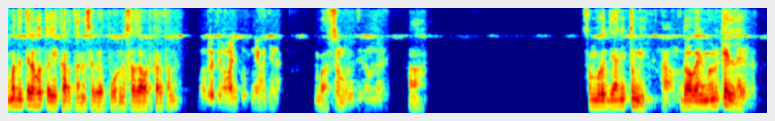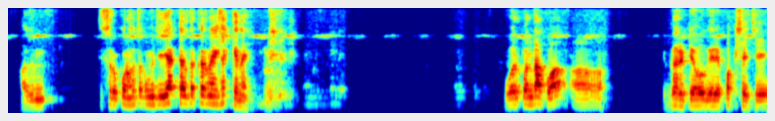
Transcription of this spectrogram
मदतीला होतं हे करताना सगळं पूर्ण सजावट करताना? मदतीला माझी पुतणी होती ना. बरं. समृद्धी हां. समृद्धी आणि तुम्ही हा दोघांनी मिळून केलेलं आहे. अजून तिसरं कोण होतं का? म्हणजे एकट्याला तर करणं हे शक्य नाही. वर पण दाखवा. अं, घरटे वगैरे पक्षाचे.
